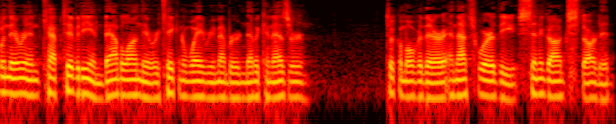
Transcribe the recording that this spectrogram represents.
when they were in captivity in Babylon. They were taken away. Remember, Nebuchadnezzar took them over there, and that's where the synagogue started.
